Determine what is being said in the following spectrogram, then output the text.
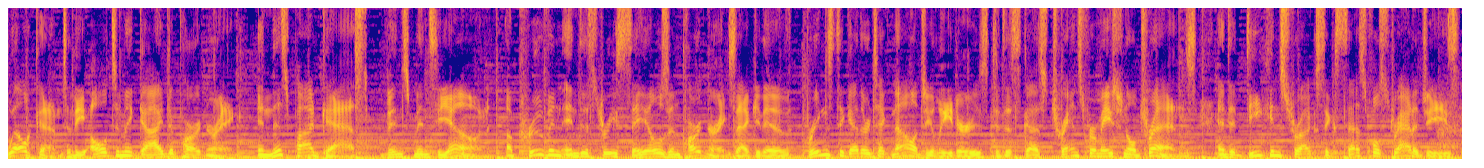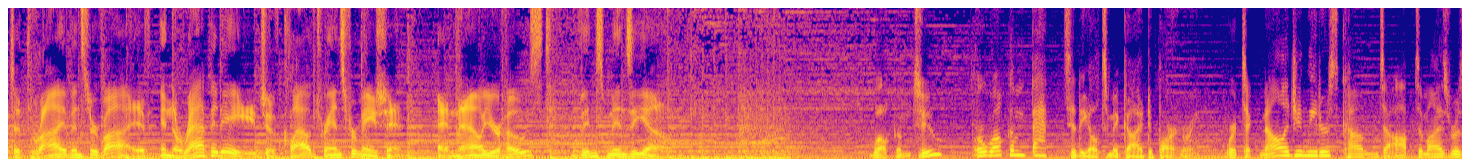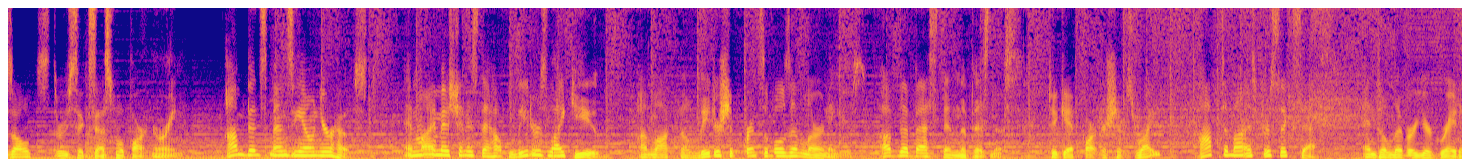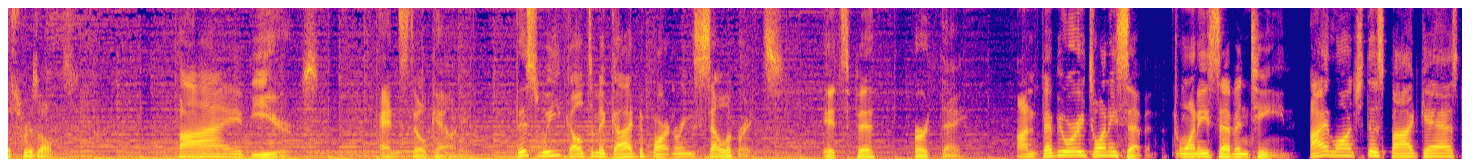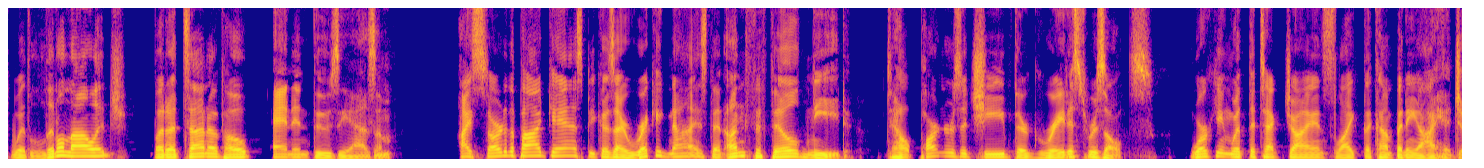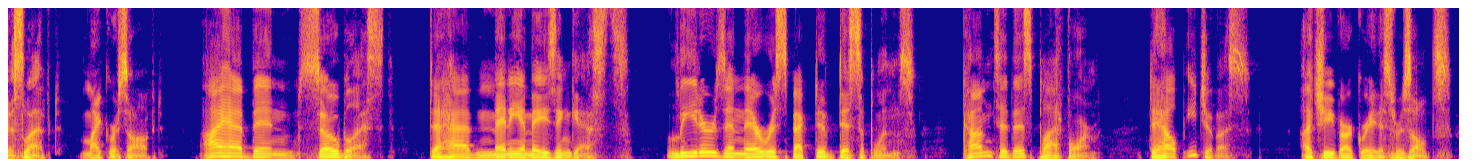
Welcome to the Ultimate Guide to Partnering. In this podcast, Vince Menzione, a proven industry sales and partner executive, brings together technology leaders to discuss transformational trends and to deconstruct successful strategies to thrive and survive in the rapid age of cloud transformation. And now, your host, Vince Menzione. Welcome to, or welcome back to the Ultimate Guide to Partnering where technology leaders come to optimize results through successful partnering. I'm Vince Menzione, your host, and my mission is to help leaders like you unlock the leadership principles and learnings of the best in the business to get partnerships right, optimize for success, and deliver your greatest results. Five years and still counting. This week, Ultimate Guide to Partnering celebrates its fifth birthday. On February 27th, 2017, I launched this podcast with little knowledge, but a ton of hope and enthusiasm. I started the podcast because I recognized an unfulfilled need to help partners achieve their greatest results, working with the tech giants like the company I had just left, Microsoft. I have been so blessed to have many amazing guests, leaders in their respective disciplines, come to this platform to help each of us achieve our greatest results.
